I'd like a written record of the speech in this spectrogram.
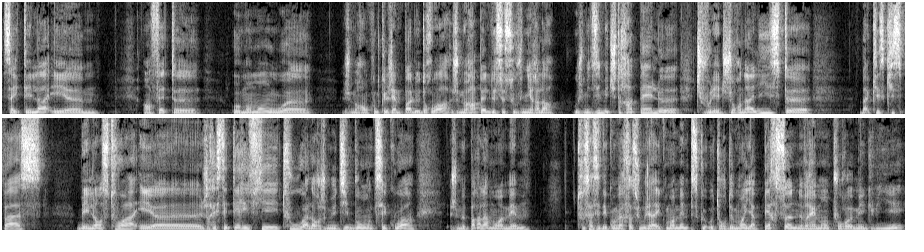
Ça a été là. Et euh, en fait, au moment où je me rends compte que j'aime pas le droit, je me rappelle de ce souvenir-là où je me disais, mais tu te rappelles, tu voulais être journaliste. bah, qu'est-ce qui se passe? Mais lance-toi et je restais terrifié et tout alors je me dis bon tu sais quoi? Je me parle à moi-même tout ça, c'est des conversations que j'ai avec moi-même parce qu'autour de moi, il y a personne vraiment pour euh, m'aiguiller.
